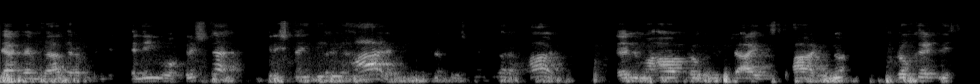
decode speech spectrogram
that time Gadadhara Pandit telling, oh Krishna, Krishna is your heart, you know, Krishna is your heart. Then Mahaprabhu try this heart, you know, broken this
